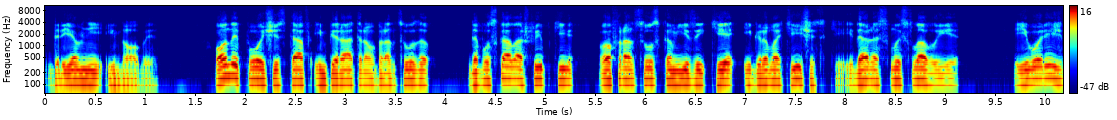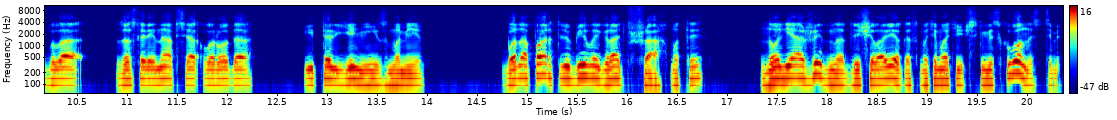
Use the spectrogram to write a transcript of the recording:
древние и новые. Он и позже, став императором французов, допускал ошибки во французском языке и грамматические, и даже смысловые. Его речь была засорена всякого рода итальянизмами. Бонапарт любил играть в шахматы, но неожиданно для человека с математическими склонностями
